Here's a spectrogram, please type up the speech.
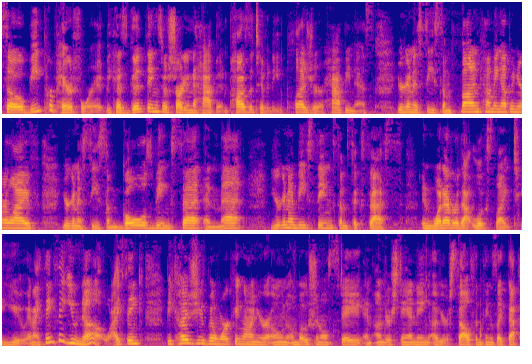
So be prepared for it because good things are starting to happen. Positivity, pleasure, happiness. You're going to see some fun coming up in your life. You're going to see some goals being set and met. You're going to be seeing some success in whatever that looks like to you. And I think that you know. I think because you've been working on your own emotional state and understanding of yourself and things like that,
